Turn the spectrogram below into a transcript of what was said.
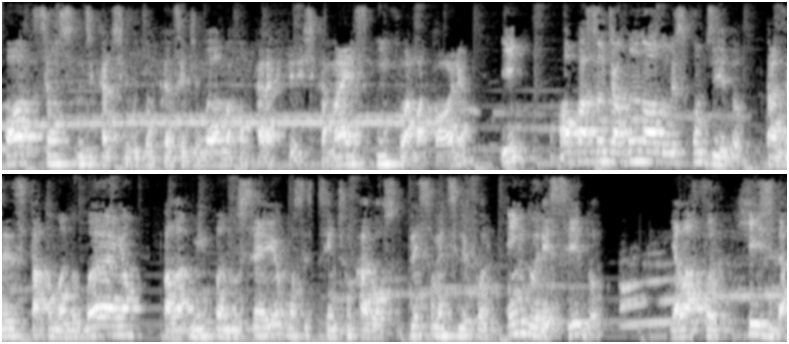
pode ser um indicativo de um câncer de mama com característica mais inflamatória e palpação de algum nódulo escondido. Às vezes está tomando banho, fala, limpando o seio, você sente um caroço, principalmente se ele for endurecido e ela for rígida,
